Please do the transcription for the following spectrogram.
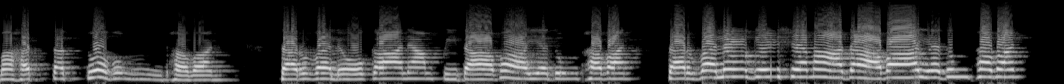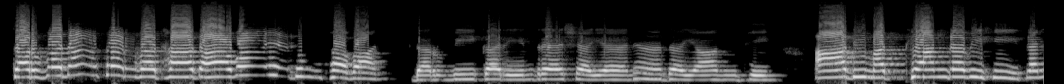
മഹത്തത്വവും ഭവാൻ. സർവലോകാനാം പിതാവായതും ഭവാൻ. സർവലോകേശമാതാവായതും ഭവാൻ. സർവദാ സർവധാതാവായതും ഭവാൻ. ദർവീകരേന്ദ്ര ശയന ദയാനിധി ആദിമധ്യാന്തവിഹീതൻ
